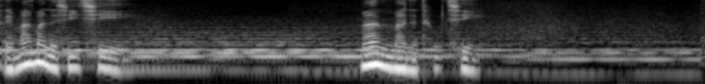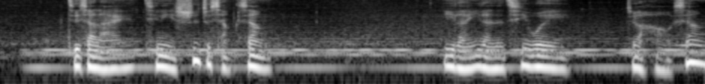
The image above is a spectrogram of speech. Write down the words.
再慢慢的吸气，慢慢的吐气。接下来，请你试着想象，一蓝一蓝的气味，就好像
